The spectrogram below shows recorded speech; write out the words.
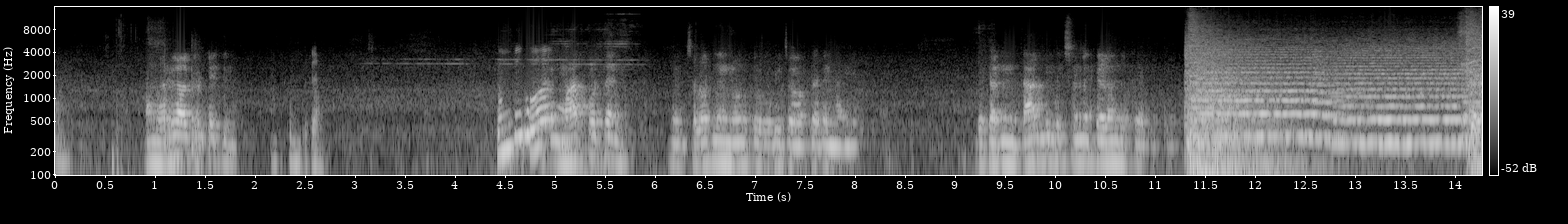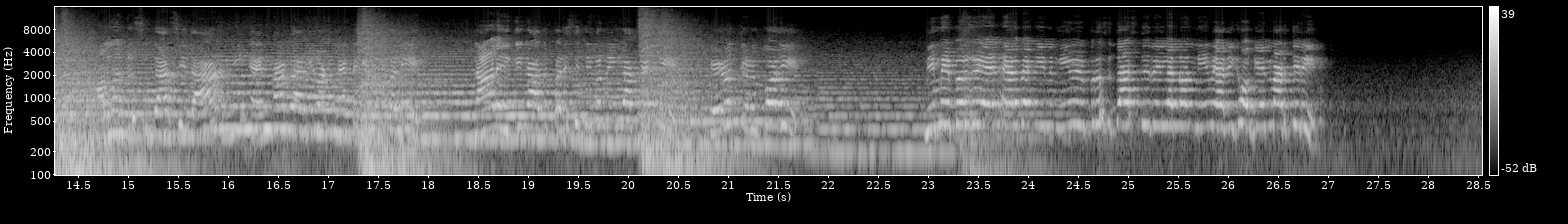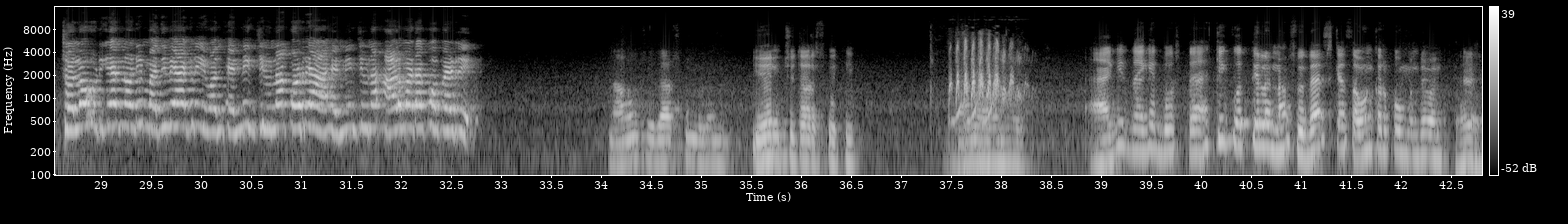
ಅವ್ನು ಅರಿವು ಆಗ್ಬಿಟ್ಟೈತಿ ಮಾತು ಕೊಡ್ತೇನೆ. ನೀನು ಚಲೋ ನೀನು ನೋಡ್ಕೊ ಹೋಗಿ ಜವಾಬ್ದಾರಿ ನನಗೆ ಬೇಕಾದ್ರೆ ನಿನ್ನ ಕಾಲ್ ಬಿದ್ದ ಕ್ಷಮೆ ಕೇಳಂದ್ರೆ ಕೇಳ್ತೀನಿ ಅವನಂತೂ ಸುಧಾರಿಸಿದ? ನೀ ಹೆಣ್ಣಾಗಿ ಹೊಟ್ಟೆಗೆ ಕಲಿ ನಾಳೆ ಈಗೀಗ ಅದ ಪರಿಸ್ಥಿತಿನೂ ನಿಂಗೆ ಆಗ್ತೈತಿ ಹೇಳು ತಿಳ್ಕೊರಿ ನಿಮ್ಮಿಬ್ಬರಿಗೆ ಏನ್ ಹೇಳ್ಬೇಕು? ಇನ್ನು ನೀವಿಬ್ರು ಸುಧಾರಿಸ್ತೀರಿ ಇಲ್ಲ ನೋಡಿ ನೀವ್ ಯಾರಿಗೆ ಹೋಗಿ ಏನ್ ಮಾಡ್ತೀರಿ? ಹುಡುಗಿಯರ್ ನೋಡಿ ಮದುವೆ ಆಗ್ರಿ ಒಂದ್ ಹೆಣ್ಣಿಗೆ ಜೀವನ ಕೊಡ್ರಿ ಆ ಹೆಣ್ಣಿನ ಜೀವನ ಹಾಳು ಮಾಡಕ್ ಹೋಗ್ಬೇಡ್ರಿ. ನಾವು ಸುಧಾರಿಸ್ಕೊಂಡ್ ಬಿಡೋಣ ಏನ್ ಸುಧಾರಿಸ್ಕೋತಿ? ಆಗಿದ್ದಾಗೆ ದೋಸ್ತ ಆಕಿ ಗೊತ್ತಿಲ್ಲ ನಾವು ಸುಧಾರಿಸ್ಕ ಸೌಂಡ್ ಕರ್ಕೊಂಡ್ ಮುಂದೆ ಅಂತ ಹೇಳಿ.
